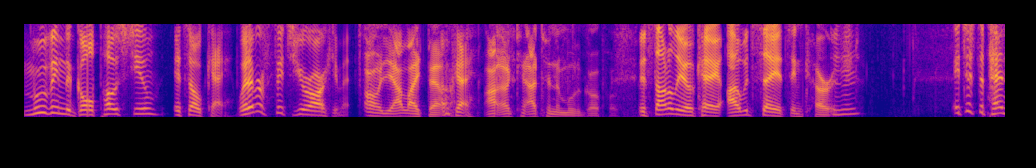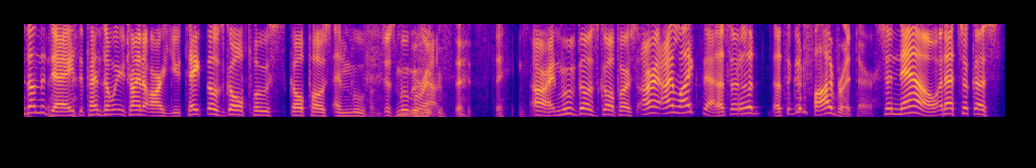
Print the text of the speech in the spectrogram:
moving the goalposts? You, it's okay. Whatever fits your argument. Oh yeah, I like that. one. Okay. I, I, I tend to move the goalpost. It's not only okay, I would say it's encouraged. It just depends on the day. depends on what you're trying to argue. Take those goalposts, goalposts, and move them. Just move, them around. Move those things. All right, move those goalposts. All right, I like that. That's So- good. That's a good five right there. So now, and that took us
